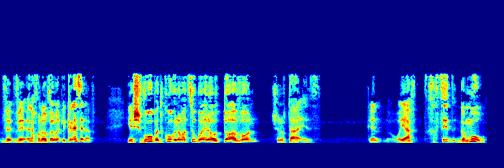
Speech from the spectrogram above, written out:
ואנחנו לא יכולים להיכנס אליו. ישבו, בדקו ולא מצאו בו אלא אותו עוון של אותה העז. כן? הוא היה חסיד גמור,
